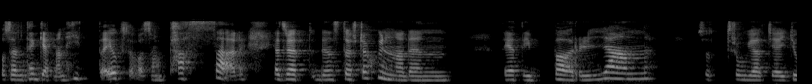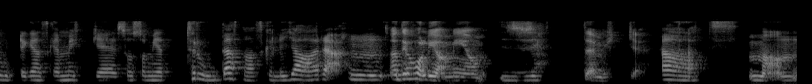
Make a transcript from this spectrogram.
Och sen tänker jag att man hittar ju också vad som passar. Jag tror att den största skillnaden är att i början så tror jag att jag gjorde ganska mycket så som jag trodde att man skulle göra. Mm, ja, det håller jag med om jättemycket. Ja. Att man,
